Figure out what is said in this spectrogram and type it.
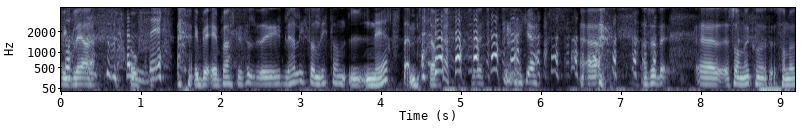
Jeg blir, uff, jeg blir, jeg blir, alltid så- jeg blir liksom litt sånn nedstemt. Jeg, eh, altså, det, eh, sånne, sånne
